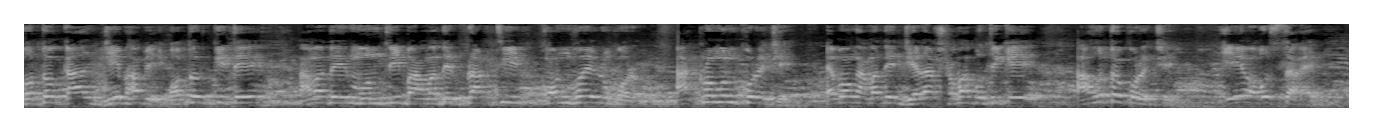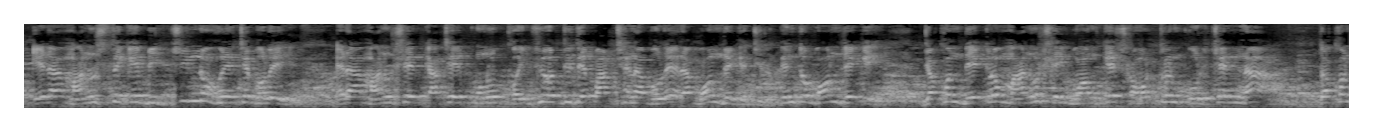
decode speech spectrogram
গতকাল যেভাবে অতর্কিতে আমাদের মন্ত্রী বা আমাদের প্রার্থীর কনভয়ের উপর আক্রমণ করেছে এবং আমাদের জেলা সভাপতিকে আহত করেছে। এ অবস্থায় এরা মানুষ থেকে বিচ্ছিন্ন হয়েছে বলেই এরা মানুষের কাছে কোনো কৈফিয়ত দিতে পারছে না বলে এরা বন্ধ রেখেছিল কিন্তু বন রেখে যখন দেখল মানুষ এই বনকে সমর্থন করছেন না, তখন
